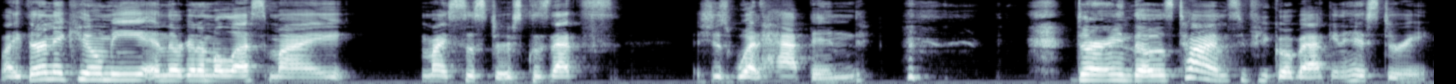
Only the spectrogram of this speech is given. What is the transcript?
Like they're gonna kill me and they're gonna molest my my sisters. Because that's it's just what happened during those times if you go back in history.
